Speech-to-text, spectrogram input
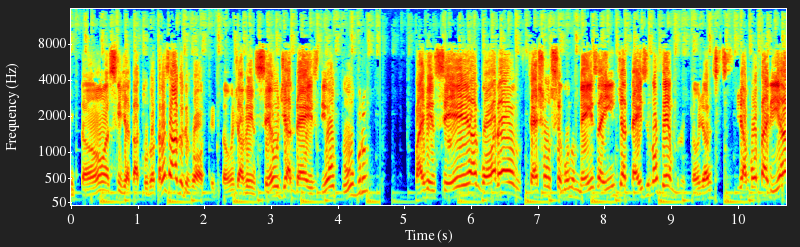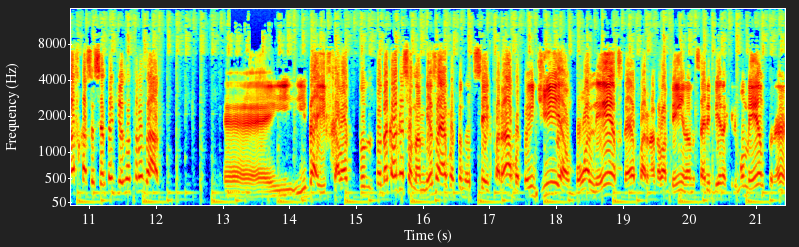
Então, assim, já está tudo atrasado de volta. Então, já venceu o dia 10 de outubro, vai vencer agora, fecha o segundo mês aí, dia 10 de novembro. Então, já, já voltaria a ficar 60 dias atrasado. É, e, e, daí ficava toda aquela questão. Na mesma época, quando eu disse que o Paraná botou em dia, um bom alento, né? O Paraná estava bem lá na Série B naquele momento, né?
